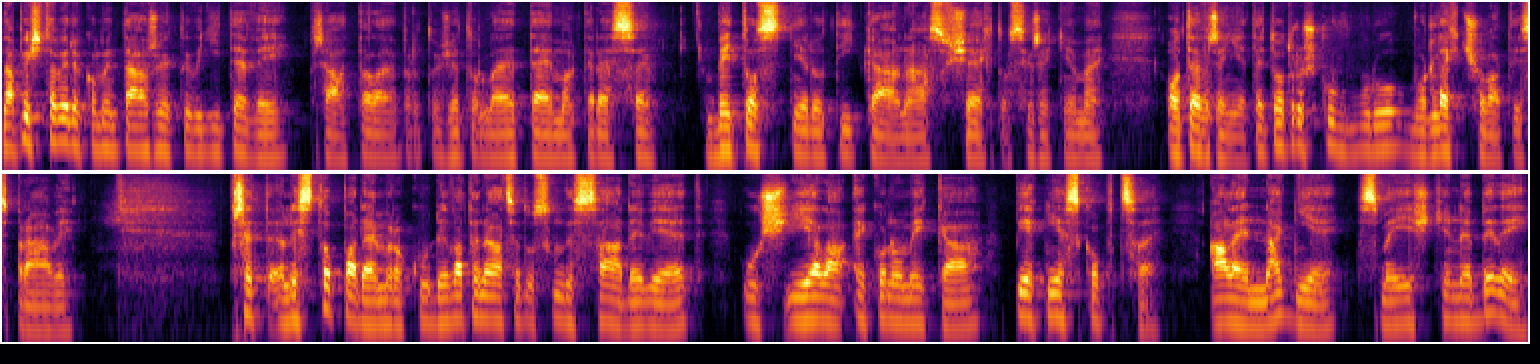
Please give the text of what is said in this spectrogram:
Napište mi do komentářů, jak to vidíte vy, přátelé, protože tohle je téma, které se bytostně dotýká nás všech, to si řekněme otevřeně. Teď to trošku budu odlehčovat ty zprávy. Před listopadem roku 1989 už jela ekonomika pěkně z kopce, ale na dně jsme ještě nebyli,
